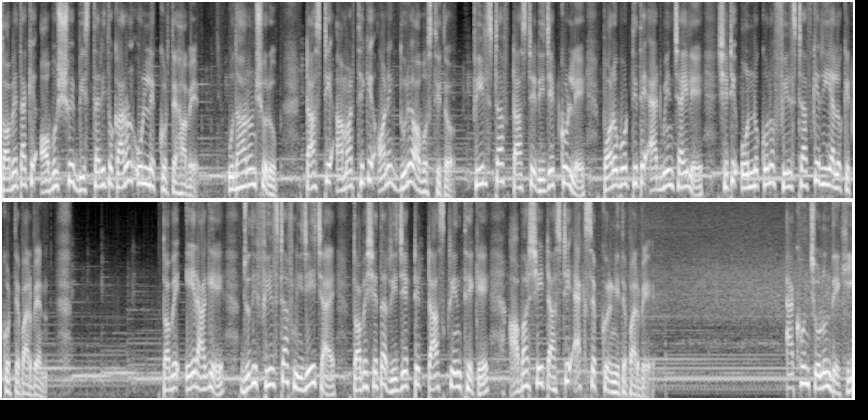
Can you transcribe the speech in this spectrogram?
তবে তাকে অবশ্যই বিস্তারিত কারণ উল্লেখ করতে হবে। উদাহরণস্বরূপ, টাস্কটি আমার থেকে অনেক দূরে অবস্থিত। ফিল্ড স্টাফ টাস্কটি রিজেক্ট করলে পরবর্তীতে অ্যাডমিন চাইলে সেটি অন্য কোনো ফিল্ড স্টাফকে রিঅ্যালোকেট করতে পারবেন। তবে এর আগে, যদি ফিল্ড স্টাফ নিজেই চায়, তবে সে তার রিজেক্টেড টাস্ক স্ক্রিন থেকে আবার সেই টাস্কটি অ্যাকসেপ্ট করে নিতে পারবে। এখন চলুন দেখি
